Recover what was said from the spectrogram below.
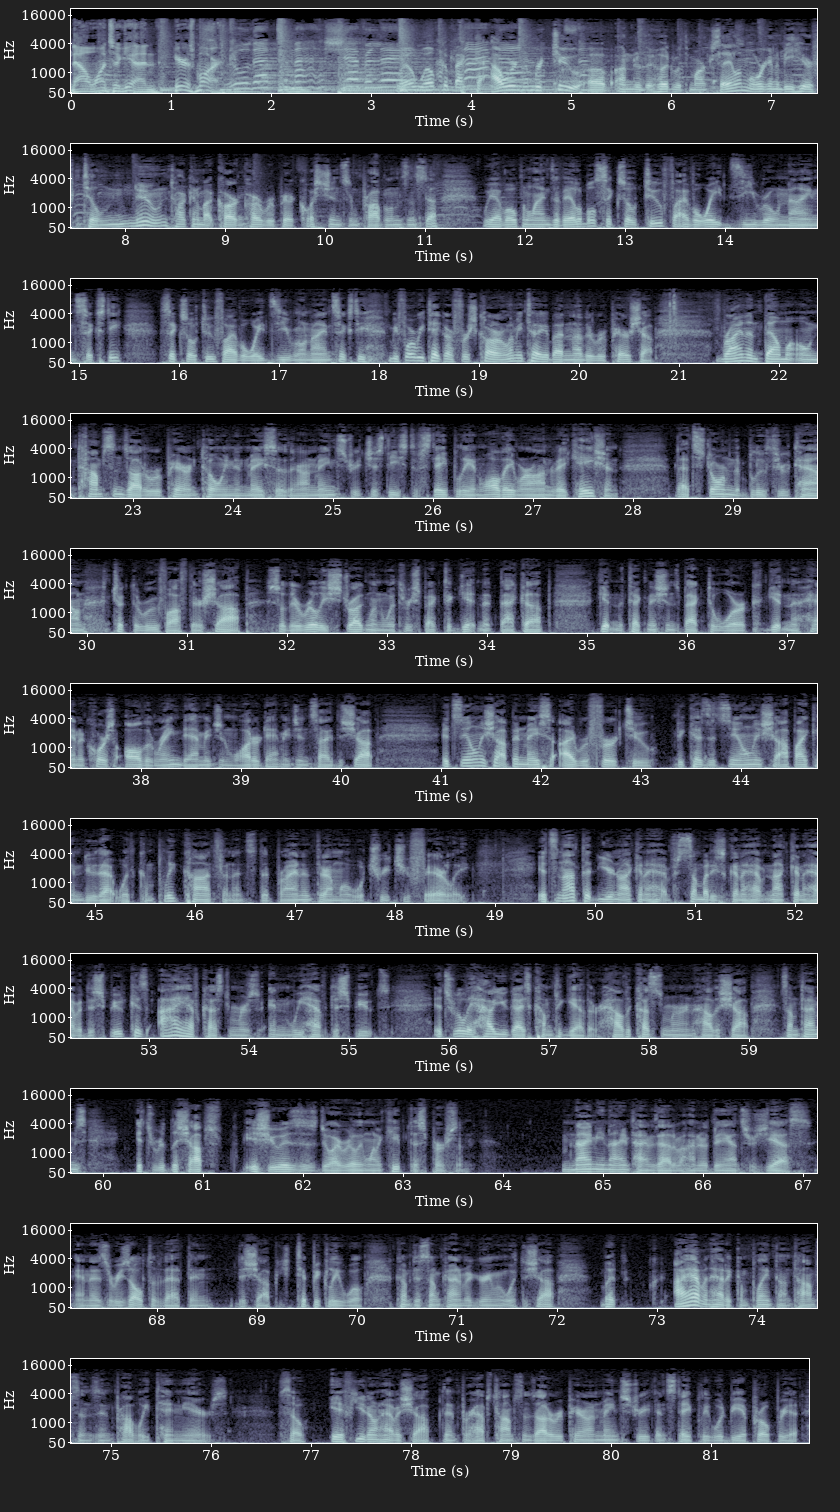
Now, once again, here's Mark. Well, welcome back to hour number two of Under the Hood with Mark Salem. We're going to be here till noon talking about car and car repair questions and problems and stuff. We have open lines available 602 508 0960. 602 508 0960. Before we take our first caller, let me tell you about another repair shop. Brian and Thelma own Thompson's Auto Repair and Towing in Mesa. They're on Main Street just east of Stapley, and while they were on vacation, that storm that blew through town took the roof off their shop. So they're really struggling with respect to getting it back up, getting the technicians back to work, getting the, and of course all the rain damage and water damage inside the shop. It's the only shop in Mesa I refer to because it's the only shop I can do that with complete confidence that Brian and Thelma will treat you fairly it's not that you're not going to have somebody's going to have not going to have a dispute because I have customers and we have disputes. It's really how you guys come together, how the customer and how the shop. Sometimes it's the shop's issue is is do I really want to keep this person? 99 times out of 100 the answer is yes. And as a result of that then the shop typically will come to some kind of agreement with the shop. But I haven't had a complaint on Thompson's in probably 10 years. So if you don't have a shop, then perhaps Thompson's Auto Repair on Main Street and Stapley would be appropriate.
